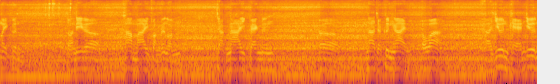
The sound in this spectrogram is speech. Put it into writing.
ไม่ขึ้น ตอนนี้ก็ข้ามมาอีกฝั่งถนน จากนาอีกแปลงหนึ่งก็น่าจะขึ้นง่าย เพราะว่ายื่นแขนยื่น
